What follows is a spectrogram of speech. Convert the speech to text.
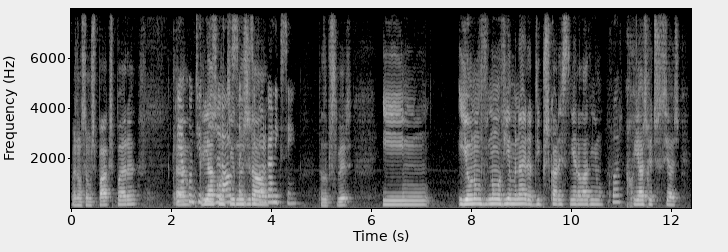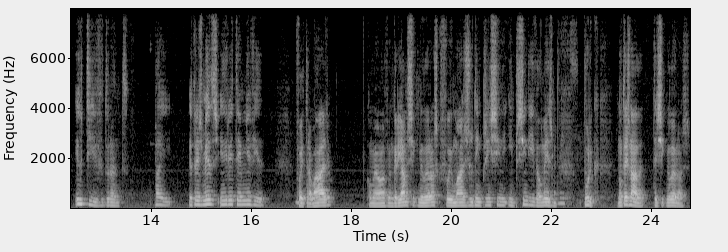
mas não somos pagos para. Criar ah, conteúdo criar no geral, conteúdo no geral. tipo orgânico, sim. Estás a perceber? E, e eu não, não havia maneira de ir buscar esse dinheiro a lado nenhum. Claro. Recorri às redes sociais. Eu tive durante. Pai, eu três meses endireitei a minha vida. Foi trabalho, como é óbvio, angariámos 5 mil euros, que foi uma ajuda imprescindível mesmo. Porque não tens nada, tens 5 mil euros,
